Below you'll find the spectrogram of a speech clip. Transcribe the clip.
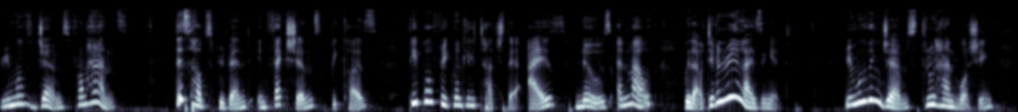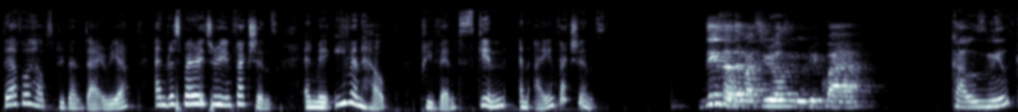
removes germs from hands. This helps prevent infections because people frequently touch their eyes, nose, and mouth without even realizing it. Removing germs through hand washing therefore helps prevent diarrhea and respiratory infections and may even help prevent skin and eye infections. These are the materials we will require. Cow's milk,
